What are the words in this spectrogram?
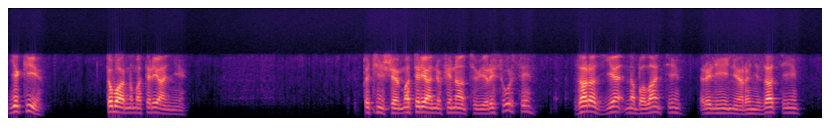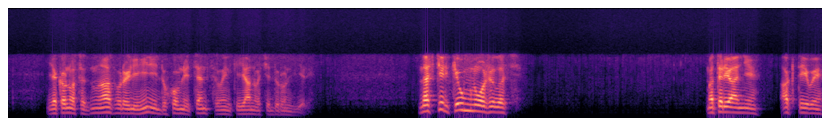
які товарно-матеріальні, точніше, матеріально-фінансові ресурси зараз є на балансі релігійної організації, яка носить назву Релігійний духовний центр Селенки Яновичі Дурунвіри. Наскільки умножилось матеріальні активи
